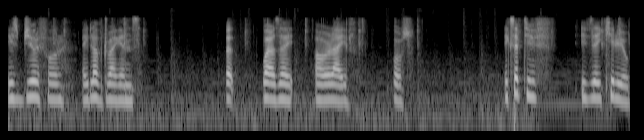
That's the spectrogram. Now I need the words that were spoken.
It's beautiful. I love dragons, but while they are alive, of course. Except if if they kill you.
